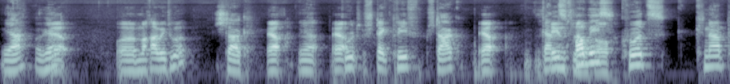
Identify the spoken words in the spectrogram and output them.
ja, okay. Ja. Äh, mach Abitur. Stark. Ja. Ja. Ja. gut. Steckbrief, stark. Ja. Ganz Lebenslauf Hobbys, auch. kurz, knapp,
